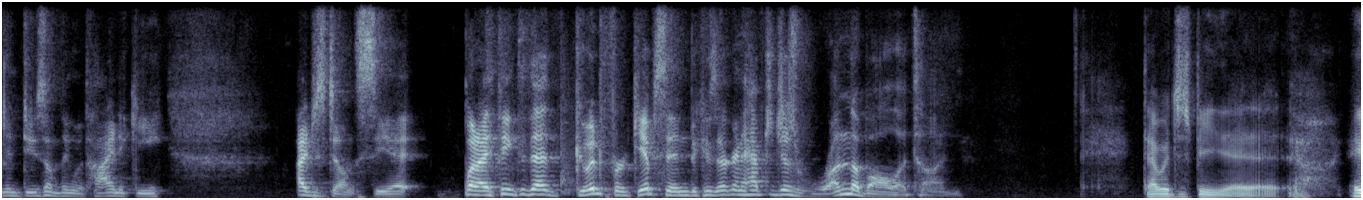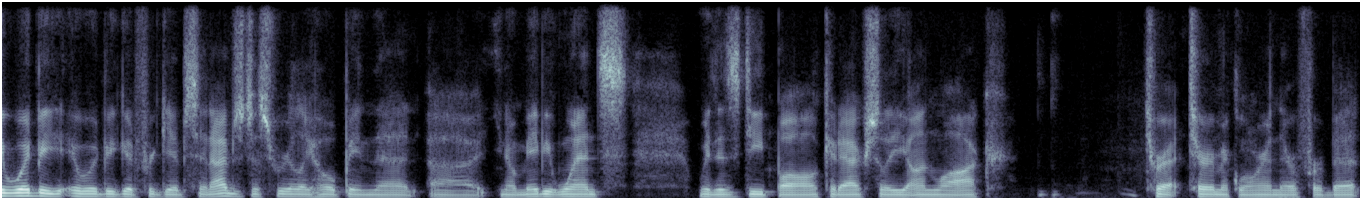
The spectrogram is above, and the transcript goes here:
and do something with Heinicke. I just don't see it. But I think that that's good for Gibson because they're going to have to just run the ball a ton. That would just be uh, it would be it would be good for Gibson. I was just really hoping that uh, you know maybe Wentz with his deep ball could actually unlock Ter- Terry McLaurin there for a bit.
